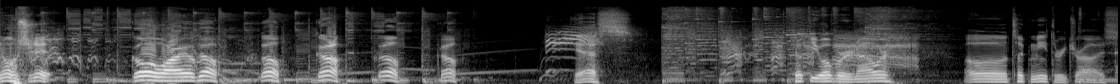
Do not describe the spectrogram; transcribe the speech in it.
Oh shit! Go, Wario, go! Go! Go! Go! Go! Yes. Took you over an hour? Oh, it took me three tries.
